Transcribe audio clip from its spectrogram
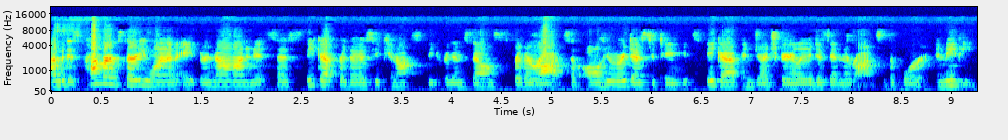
um, but it's Proverbs 31, 8 through 9, and it says, Speak up for those who cannot speak for themselves, for the rights of all who are destitute. Speak up and judge fairly, defend the rights of the poor and needy.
